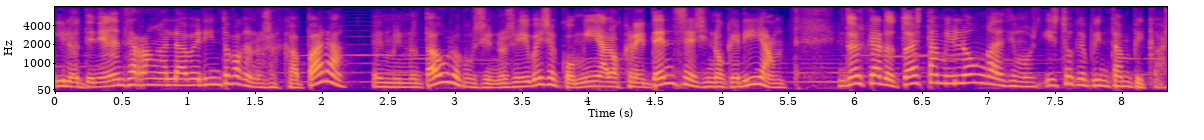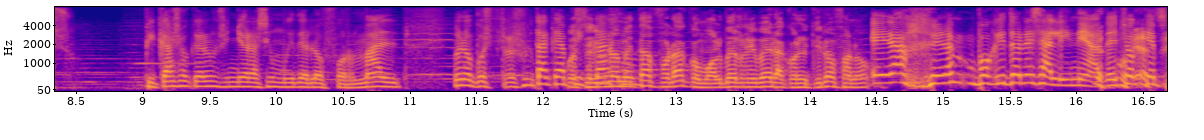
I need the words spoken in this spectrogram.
Y lo tenían encerrado en el laberinto para que no se escapara el Minotauro, porque si no se iba y se comía a los cretenses y no querían. Entonces, claro, toda esta milonga decimos, ¿y esto qué pinta en Picasso? Picasso, que era un señor así muy de lo formal. Bueno, pues resulta que a Pues Picasso... sería una metáfora como Albert Rivera con el quirófano. Era, era un poquito en esa línea. De hecho, qué seguir.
